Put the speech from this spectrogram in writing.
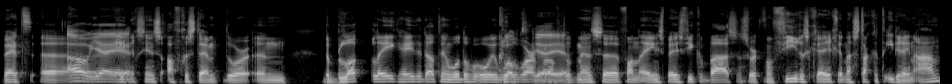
werd uh, oh, ja, ja. enigszins afgestemd door een... De Blood Plague heette dat in World of, World of Warcraft. Dat mensen van één specifieke baas een soort van virus kregen. En dan stak het iedereen aan.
